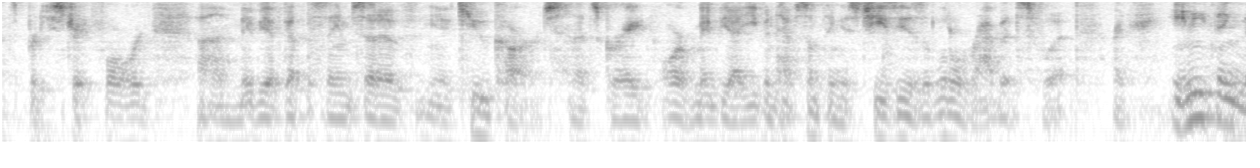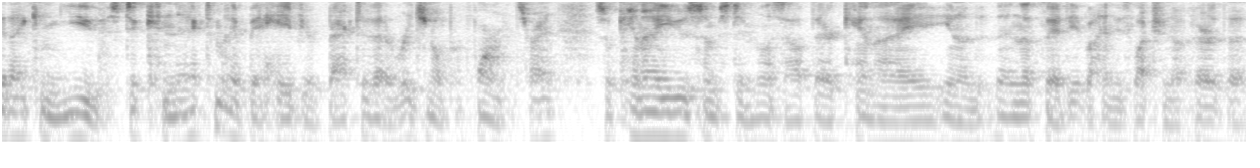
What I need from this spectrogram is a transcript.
That's pretty straightforward. Uh, maybe I've got the same set of you know, cue cards. That's great. Or maybe I even have something as cheesy as a little rabbit's foot right? Anything that I can use to connect my behavior back to that original performance, right? So can I use some stimulus out there? Can I, you know, and that's the idea behind these lecture notes or the,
